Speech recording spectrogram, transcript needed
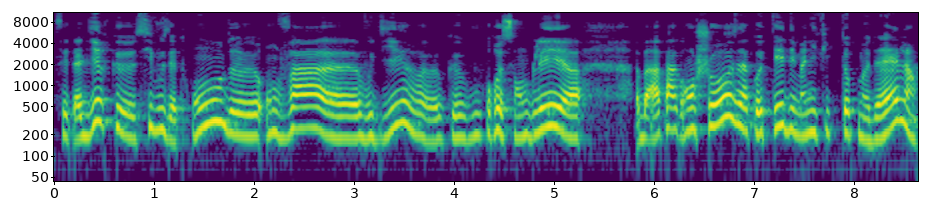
C'est-à-dire que si vous êtes ronde, on va euh, vous dire que vous ressemblez bah, à pas grand-chose à côté des magnifiques top modèles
